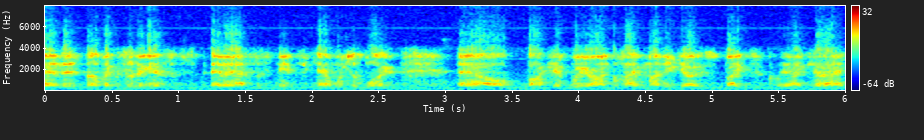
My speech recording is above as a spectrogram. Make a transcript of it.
and there's nothing sitting in, sus- in our suspense account, which is like our bucket where unclaimed money goes, basically. Okay.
